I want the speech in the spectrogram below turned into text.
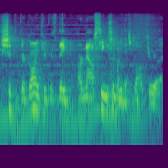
shit that they're going through because they are now seeing somebody that's gone through it.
